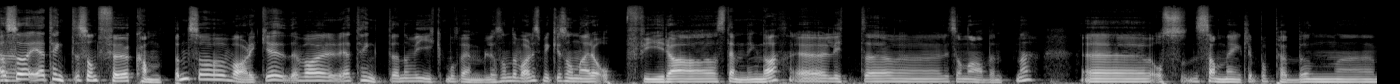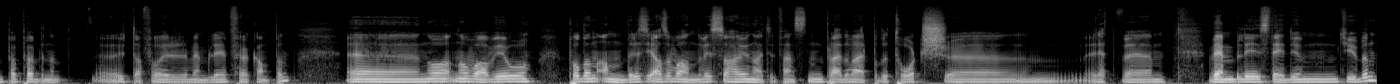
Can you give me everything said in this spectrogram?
Altså, jeg tenkte sånn før kampen, så var det ikke det var, Jeg tenkte når vi gikk mot Wembley og sånn, det var liksom ikke sånn der oppfyra stemning da. Eh, litt, eh, litt sånn avventende. Eh, også det samme egentlig på puben eh, På pubene utafor Wembley før kampen. Uh, nå, nå var vi jo på den andre sida, altså vanligvis så har United-fansen pleid å være på The Torch uh, rett ved Wembley Stadium-tuben.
